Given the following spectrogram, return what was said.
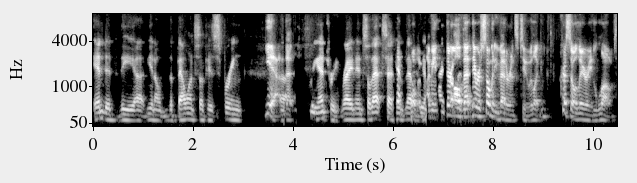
ended the uh, you know the balance of his spring Yeah, Uh, that, spring entry, right? And so that set him. That, I mean, they're all vet. There were so many veterans too. Like Chris O'Leary loved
